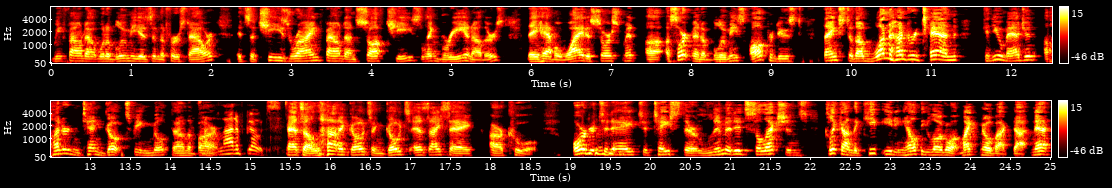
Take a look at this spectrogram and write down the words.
We found out what a bloomy is in the first hour. It's a cheese rind found on soft cheese like brie and others. They have a wide assortment uh, assortment of bloomies, all produced thanks to the 110 can you imagine 110 goats being milked on the That's farm? A lot of goats. That's a lot of goats, and goats, as I say, are cool. Order today to taste their limited selections. Click on the Keep Eating Healthy logo at MikeNowak.net.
